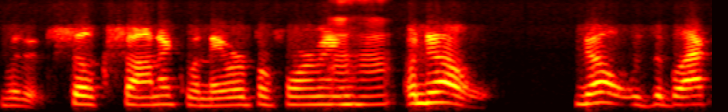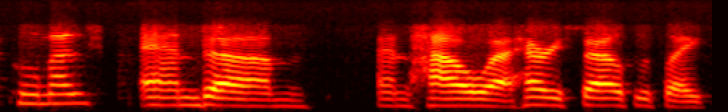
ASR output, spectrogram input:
was it Silk Sonic when they were performing? Mm-hmm. Oh no, no, it was the Black Pumas and um, and how uh, Harry Styles was like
